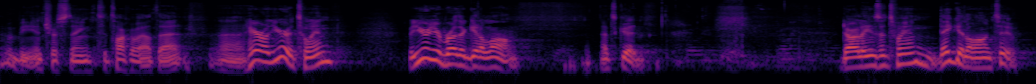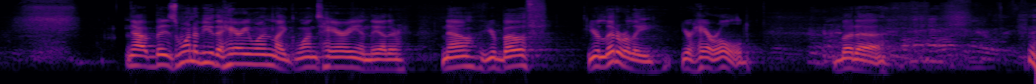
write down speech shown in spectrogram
It would be interesting to talk about that. Uh, Harold, you're a twin, but you and your brother get along. That's good. Darlene's a twin. They get along too. Now, but is one of you the hairy one? Like one's hairy and the other? No, you're both. You're literally your hair old. But uh,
